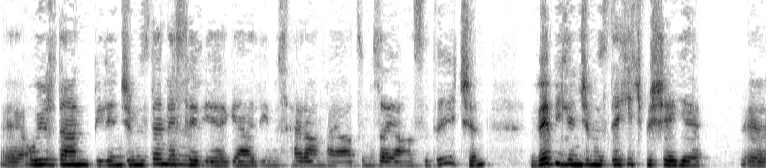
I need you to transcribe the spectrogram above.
E, o yüzden bilincimizde ne seviyeye geldiğimiz her an hayatımıza yansıdığı için ve bilincimizde hiçbir şeyi e,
